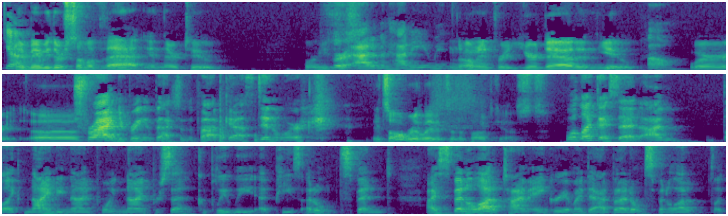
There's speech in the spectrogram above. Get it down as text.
yeah maybe there's some of that in there too, where for just, adam and haddie you mean no, I mean for your dad and you, oh where uh, tried to bring it back to the podcast didn't work it's all related to the podcast. Well, like I said, I'm like 99.9% completely at peace. I don't spend I spend a lot of time angry at my dad, but I don't spend a lot of like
